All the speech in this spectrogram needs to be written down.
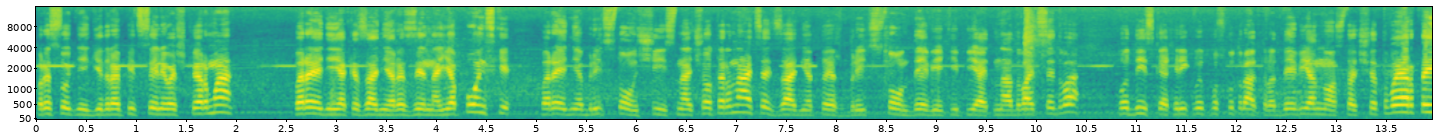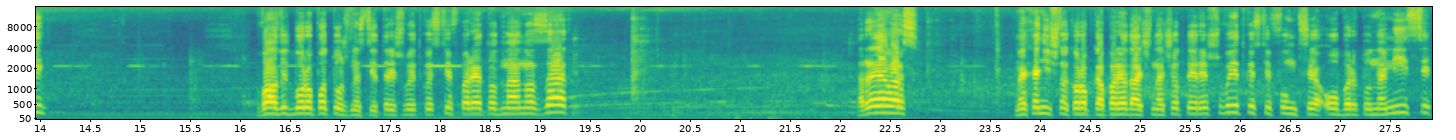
присутній гідропідсилювач керма, передня, як і задня резина японські, передня Bridgestone 6 на 14 задня теж Bridgestone 9,5 на 22 по дисках рік випуску трактора 94 Вал відбору потужності, три швидкості вперед, одна назад. Реверс. Механічна коробка передач на 4 швидкості, функція оберту на місці,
